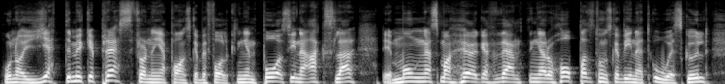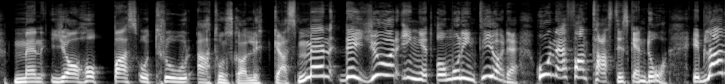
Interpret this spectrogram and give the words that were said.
Hon har ju jättemycket press från den japanska befolkningen på sina axlar. Det är många som har höga förväntningar och hoppas att hon ska vinna ett OS-guld. Men jag hoppas och tror att hon ska lyckas. Men det det gör inget om hon inte gör det. Hon är fantastisk ändå. Ibland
